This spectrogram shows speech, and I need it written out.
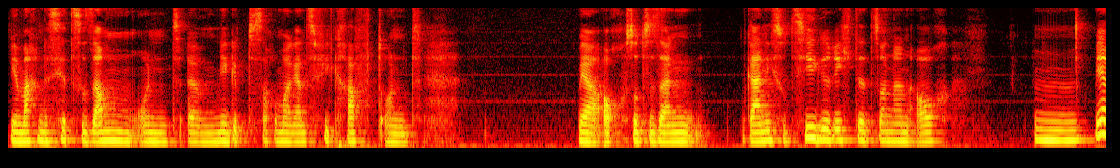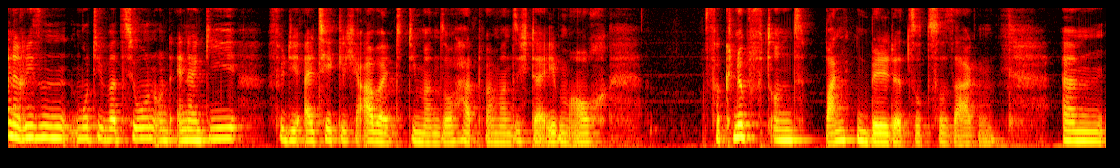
wir machen das hier zusammen und ähm, mir gibt es auch immer ganz viel Kraft und ja, auch sozusagen gar nicht so zielgerichtet, sondern auch mh, mm, ja, eine Riesenmotivation und Energie für die alltägliche Arbeit, die man so hat, weil man sich da eben auch verknüpft und Banden bildet sozusagen. Ähm,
